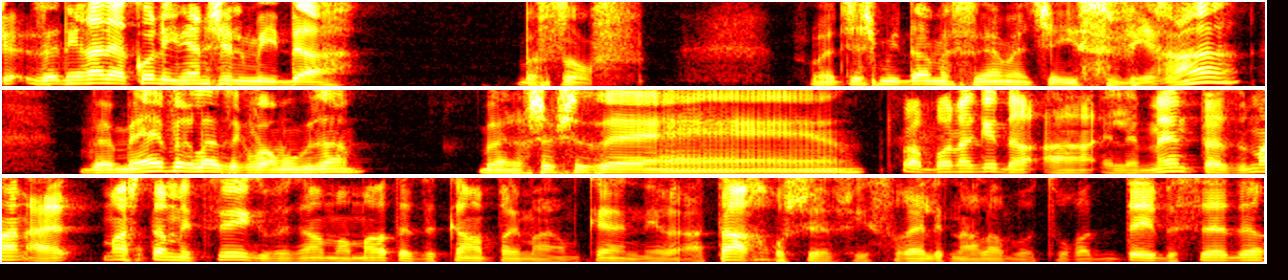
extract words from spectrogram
זה נראה לי הכל עניין של מידה, בסוף. זאת אומרת, יש מידה מסוימת שהיא סבירה, ומעבר לה זה כבר מוגזם. ואני חושב שזה... תשמע, בוא נגיד, האלמנט הזמן, מה שאתה מציג, וגם אמרת את זה כמה פעמים היום, כן, נראה- אתה חושב שישראל התנהלה בצורה די בסדר,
